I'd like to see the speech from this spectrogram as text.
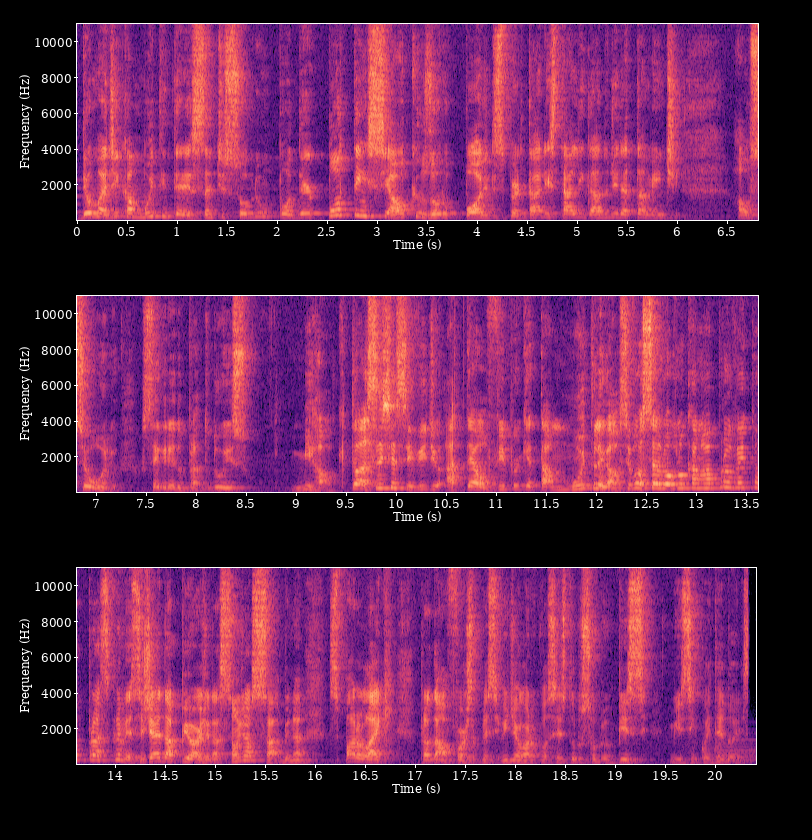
deu uma dica muito interessante sobre um poder potencial que o Zoro pode despertar e está ligado diretamente ao seu olho. O segredo para tudo isso Mihawk. Então assiste esse vídeo até o fim porque tá muito legal. Se você é novo no canal, aproveita para se inscrever. Se já é da pior geração, já sabe, né? Dispara o like para dar uma força para esse vídeo agora com vocês tudo sobre One Piece 1052.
